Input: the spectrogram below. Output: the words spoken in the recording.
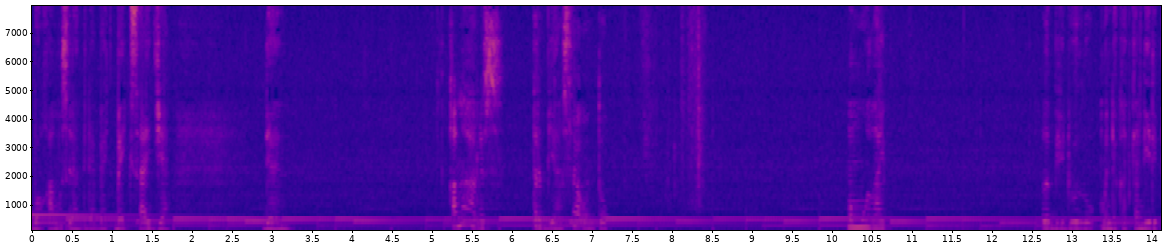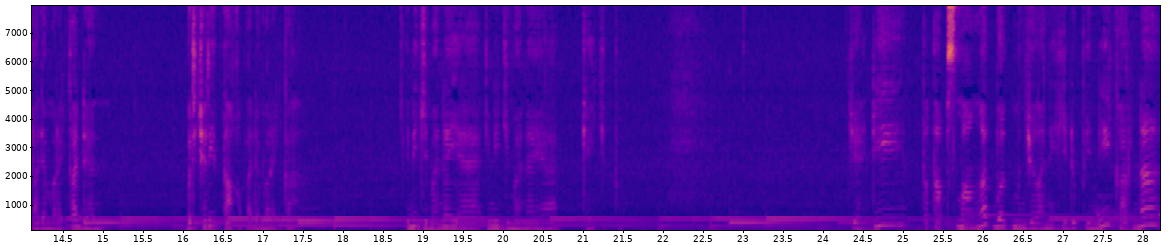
bahwa kamu sedang tidak baik-baik saja. Dan kamu harus terbiasa untuk memulai lebih dulu mendekatkan diri pada mereka dan bercerita kepada mereka. Ini gimana ya? Ini gimana ya? Kayak gitu. Jadi, tetap semangat buat menjalani hidup ini karena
